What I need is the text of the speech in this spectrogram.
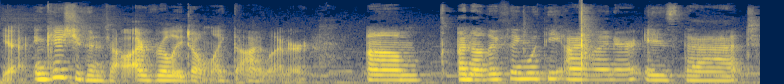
Yeah, in case you couldn't tell, I really don't like the eyeliner. Um, another thing with the eyeliner is that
